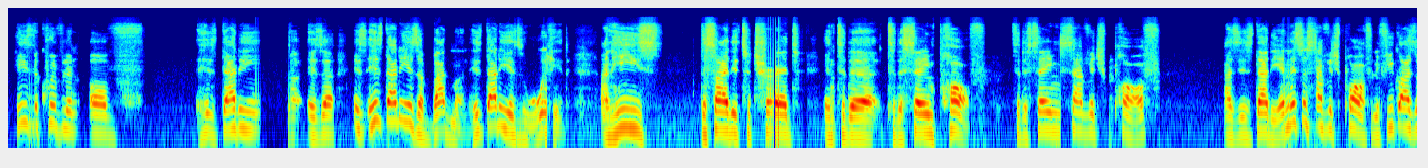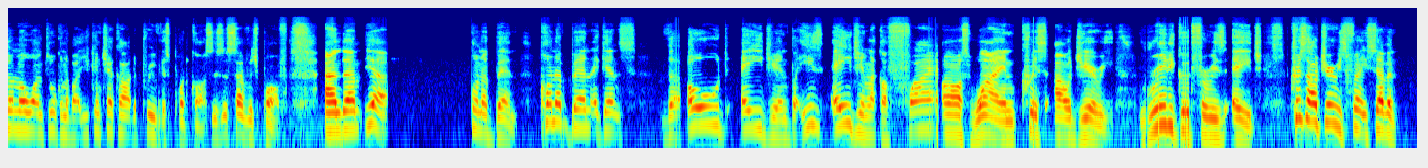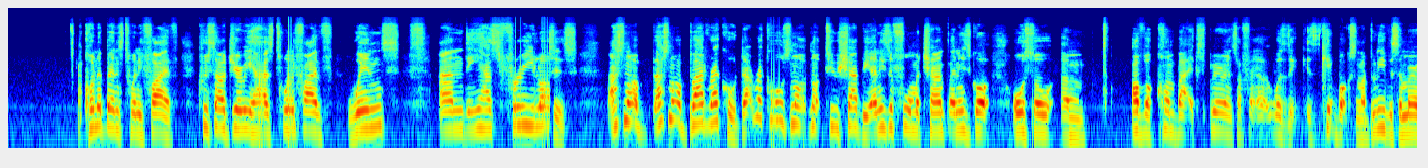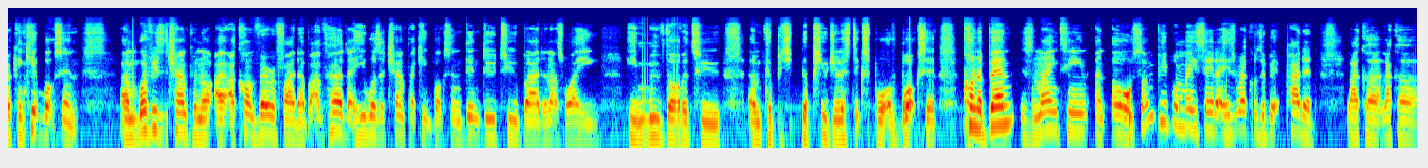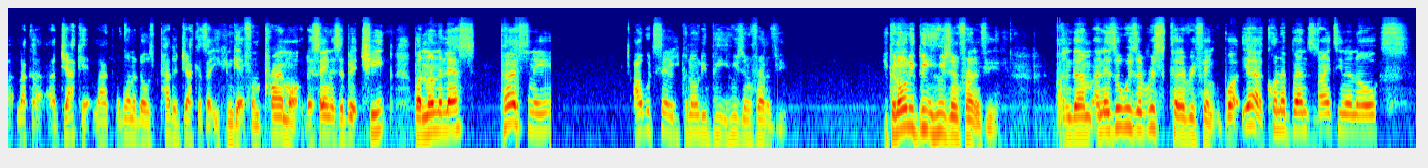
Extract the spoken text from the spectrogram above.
he's equivalent of his daddy uh, is a is his daddy is a bad man. His daddy is wicked, and he's decided to tread into the to the same path, to the same savage path as his daddy. And it's a savage path. And if you guys don't know what I'm talking about, you can check out the previous podcast. It's a savage path. And um, yeah, Conor Benn. Conor Benn against the old aging, but he's aging like a fine ass wine, Chris Algieri. Really good for his age. Chris Algieri is 37. Conor Benn's 25. Chris Algieri has 25 wins and he has three losses. That's not a that's not a bad record. That record's not not too shabby. And he's a former champ and he's got also um other combat experience. I think uh, was it it's kickboxing. I believe it's American kickboxing. Um, whether he's a champ or not, I, I can't verify that, but I've heard that he was a champ at kickboxing, didn't do too bad, and that's why he he moved over to um to the pugilistic sport of boxing. Conor Benn is 19 and 0. Some people may say that his record's a bit padded, like a like a like a, a jacket, like one of those padded jackets that you can get from Primark. They're saying it's a bit cheap, but nonetheless, personally, I would say you can only beat who's in front of you. You can only beat who's in front of you. And um and there's always a risk to everything. But yeah, Conor Benn's 19 and 0.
